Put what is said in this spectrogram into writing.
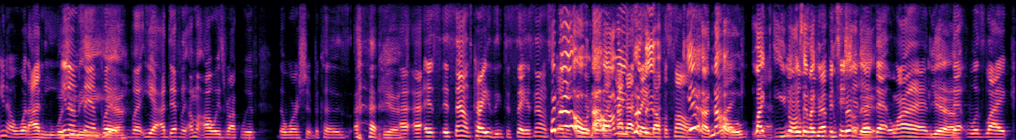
you know what I need. What you know you what I'm saying? But yeah. but yeah, I definitely I'm gonna always rock with the worship because Yeah. I, I, it sounds crazy to say. It sounds But funny. no, even, no, like, I mean, got 'cause saved it- off a song. yeah, no, like, you know what I'm it saying, was like, you- you repetition felt that. of that line. Yeah. that was like,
